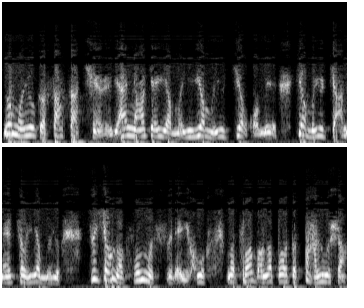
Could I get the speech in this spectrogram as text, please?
我没有个啥啥亲人，连娘家也没有，也没有结过没，也没有家门证，也没有。自小我父母死了以后，我婆把我抱到大路上，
